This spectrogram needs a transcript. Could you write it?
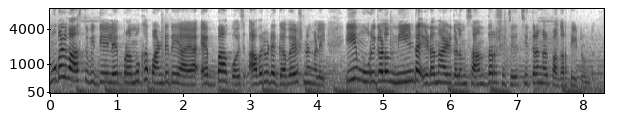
മുഗൾ വാസ്തുവിദ്യയിലെ പ്രമുഖ പണ്ഡിതയായ എബ്ബ കോച്ച് അവരുടെ ഗവേഷണങ്ങളിൽ ഈ മുറികളും നീണ്ട ഇടനാഴികളും സന്ദർശിച്ച് ചിത്രങ്ങൾ പകർത്തിയിട്ടുണ്ട്.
